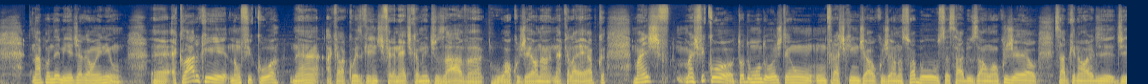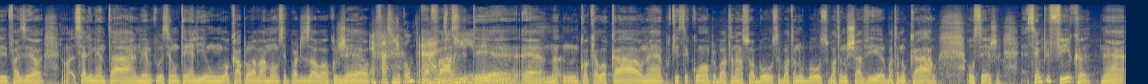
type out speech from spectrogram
na pandemia de H1N1. É, é claro que não ficou, né? Aquela coisa que a gente freneticamente usava, o álcool gel na, naquela época, mas, mas ficou. Todo mundo hoje tem um, um frasquinho de álcool gel na sua bolsa, sabe usar usar um álcool gel, sabe que na hora de, de fazer, ó, se alimentar, mesmo que você não tenha ali um local para lavar a mão, você pode usar o álcool gel. É fácil de comprar, é fácil de ter, é, é na, em qualquer local, né? Porque você compra, bota na sua bolsa, bota no bolso, bota no chaveiro, bota no carro. Ou seja, sempre fica, né,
